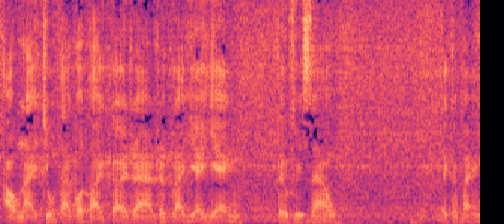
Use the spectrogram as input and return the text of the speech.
Áo này chúng ta có thể cởi ra rất là dễ dàng từ phía sau. Đây các bạn.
